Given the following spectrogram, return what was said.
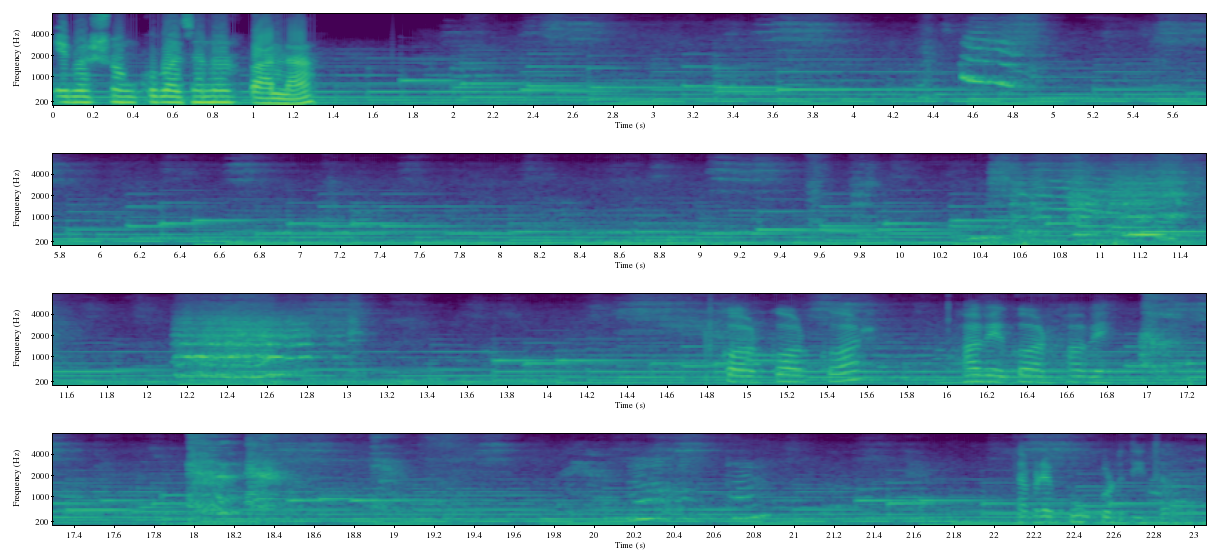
এবার শঙ্খ বাজানোর পালা। কর কর কর। হবে কর, হবে। তারপরে পু করে দিতে হবে।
